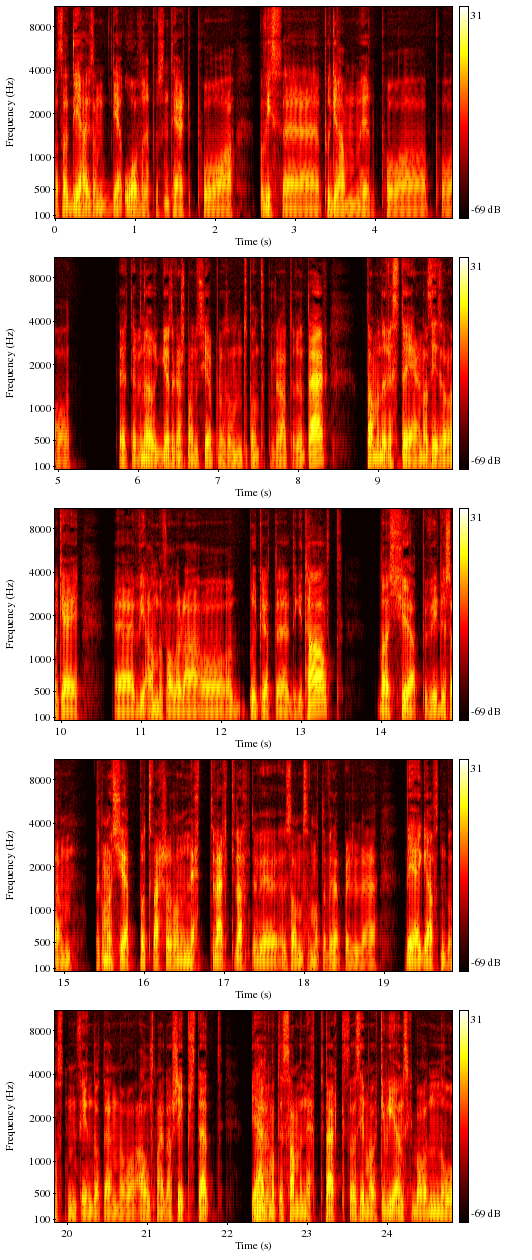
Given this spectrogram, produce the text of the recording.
Altså de, har, liksom, de er overrepresentert på, på visse programmer på, på TV Norge, så kanskje man kjøper noen sånne sponsorplakater rundt der. Så tar man det resterende og sier sånn OK, eh, vi anbefaler da å, å bruke dette digitalt. Da kjøper vi liksom Da kan man kjøpe på tvers av sånne nettverk, da. Sånn som måtte for eksempel eh, VG, Aftenposten, Finn.no, alle som er da Schibsted. De er på i en måte samme nettverk. Så da sier man ikke vi ønsker bare å nå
